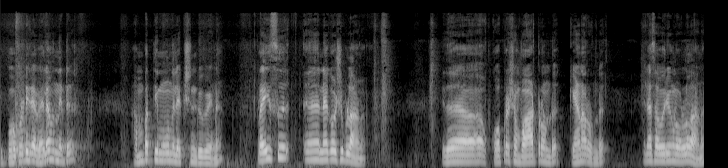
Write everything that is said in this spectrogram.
ഈ പ്രോപ്പർട്ടിയുടെ വില വന്നിട്ട് അമ്പത്തി മൂന്ന് ലക്ഷം രൂപയാണ്. പ്രൈസ് നെഗോഷ്യബിളാണ് ഇത് കോർപ്പറേഷൻ വാട്ടറുണ്ട് കിണറുണ്ട് എല്ലാ സൗകര്യങ്ങളും ഉള്ളതാണ്.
